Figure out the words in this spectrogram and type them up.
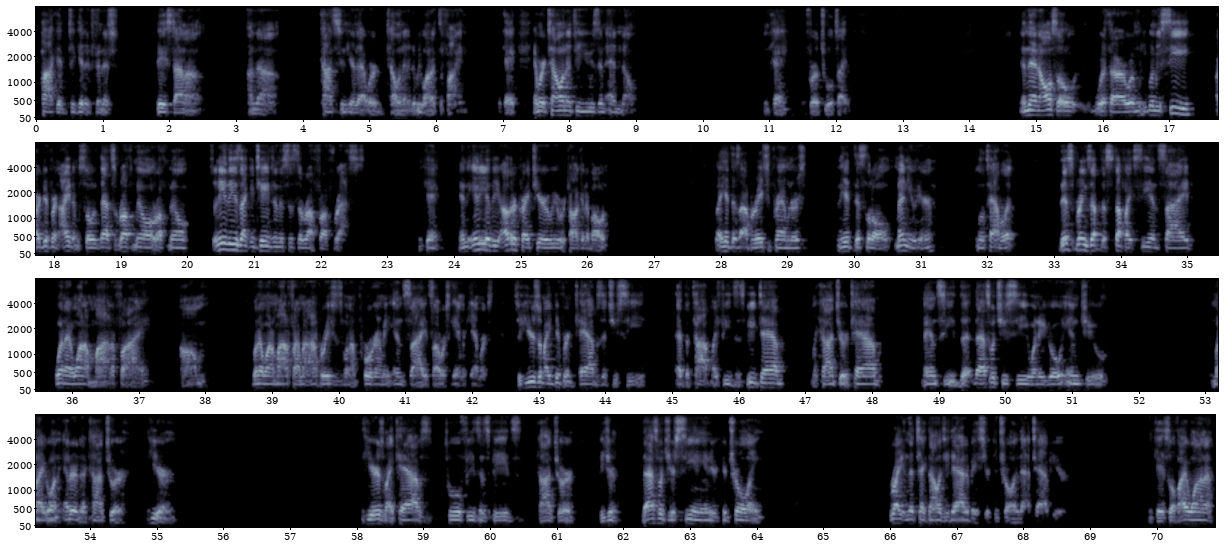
pocket to get it finished based on a, on a constant here that we're telling it that we want it to find. Okay, and we're telling it to use an end mill. Okay, for a tool type. And then also with our, when we, when we see our different items, so that's rough mill, rough mill. So any of these I can change and this is the rough, rough rest. Okay, and any of the other criteria we were talking about, if I hit this operation parameters and hit this little menu here, little tablet, this brings up the stuff I see inside when I want to modify, um, when I want to modify my operations when I'm programming inside SolidWorks Cam or CamWorks. So here's are my different tabs that you see at the top, my feeds and speed tab, my contour tab, and see that, that's what you see when you go into, when I go and enter the contour here. Here's my tabs, tool feeds and speeds, contour, That's what you're seeing and you're controlling right in the technology database. You're controlling that tab here. Okay, so if I want to,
